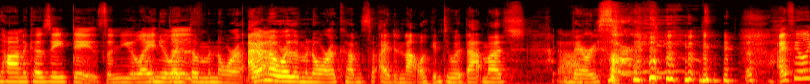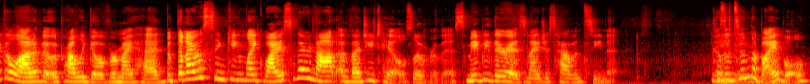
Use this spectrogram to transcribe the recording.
Hanukkah's eight days, and you light And you the, light the menorah. I don't know where the menorah comes. from. I did not look into it that much. Yeah. Very sorry. I feel like a lot of it would probably go over my head, but then I was thinking, like, why is there not a Veggie Tales over this? Maybe there is, and I just haven't seen it. Because it's in the Bible.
